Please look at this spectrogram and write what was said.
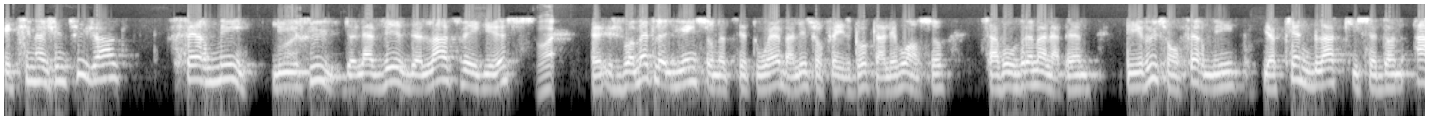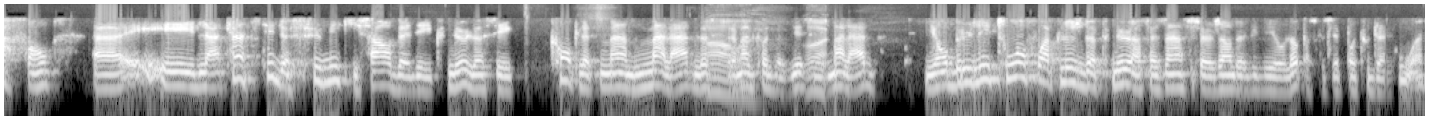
Et t'imagines-tu, Jacques, fermer les rues de la ville de Las Vegas? Ouais. Euh, je vais mettre le lien sur notre site web, allez sur Facebook, allez voir ça. Ça vaut vraiment la peine. Les rues sont fermées. Il y a Ken Black qui se donne à fond. Euh, et, la quantité de fumée qui sort de, des pneus, là, c'est complètement malade. Là, c'est ah, vraiment le cas de dire, c'est malade. Ils ont brûlé trois fois plus de pneus en faisant ce genre de vidéo-là, parce que c'est pas tout d'un coup hein,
